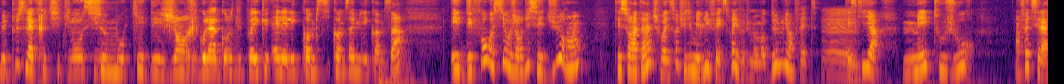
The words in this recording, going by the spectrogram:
mais plus la critique. Moi aussi. Se moquer des gens, rigoler à gorge déployée, que elle, elle est comme ci, comme ça, lui, il est comme ça. Et des fois aussi, aujourd'hui, c'est dur, hein. T'es sur internet, tu vois des trucs, tu dis, mais lui, il fait exprès, il veut que je me moque de lui, en fait. Mm. Qu'est-ce qu'il y a? Mais toujours, en fait, c'est la...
